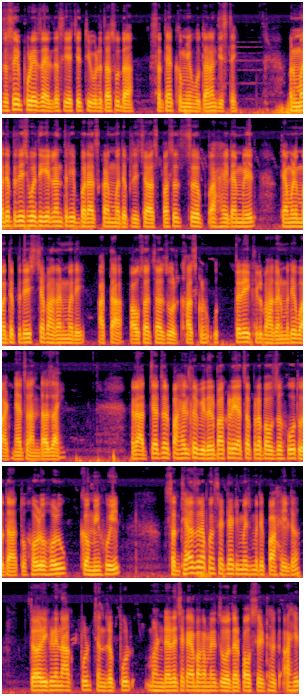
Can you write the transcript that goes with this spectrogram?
जसे पुढे जाईल तसे याची तीव्रतासुद्धा सध्या कमी होताना दिसते. पण मध्य प्रदेशवरती गेल्यानंतर हे बराच काळ मध्य प्रदेशच्या आसपासच पाहायला मिळेल. त्यामुळे मध्य प्रदेशच्या भागांमध्ये आता पावसाचा जोर खास करून उत्तरेखील भागांमध्ये वाढण्याचा अंदाज आहे. राज्यात जर पाहिलं तर विदर्भाकडे याचा प्रभाव जो होत होता तो हळूहळू कमी होईल. सध्या जर आपण सॅटेलाईट इमेजमध्ये पाहिलं तर इकडे नागपूर चंद्रपूर भंडाऱ्याच्या काही भागामध्ये जोरदार पावसाचे ढग आहेत.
